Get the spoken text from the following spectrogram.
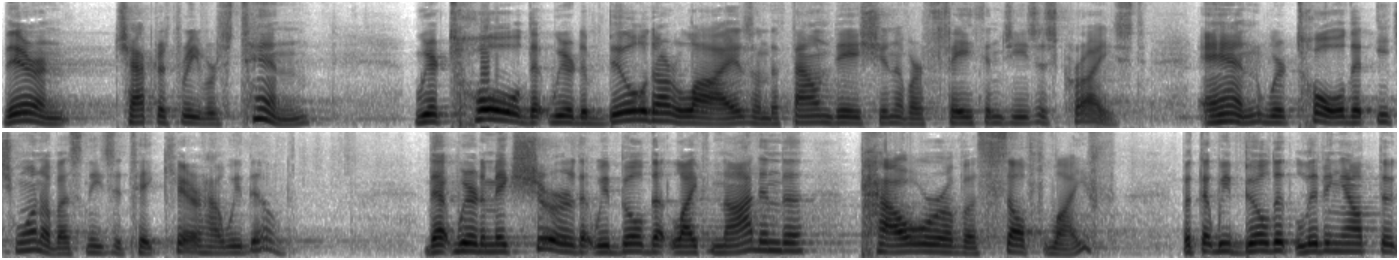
There in chapter 3, verse 10, we're told that we're to build our lives on the foundation of our faith in Jesus Christ. And we're told that each one of us needs to take care how we build that we're to make sure that we build that life not in the power of a self life, but that we build it living out the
